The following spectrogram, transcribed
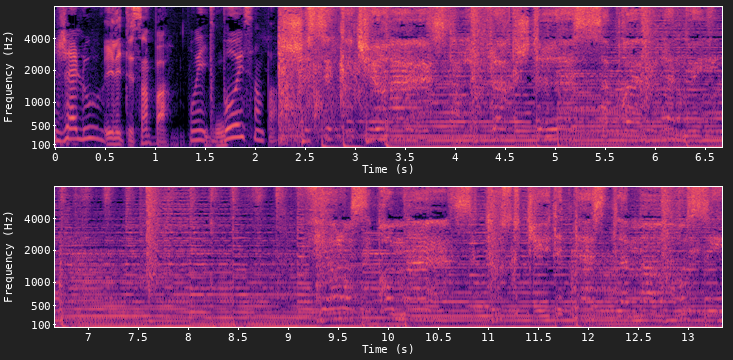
Jaloux. Et il était sympa. Oui, beau et sympa. Je sais que tu restes dans les fleurs que je te laisse après la nuit. Violence et promesses, c'est tout ce que tu détestes, la mort aussi.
